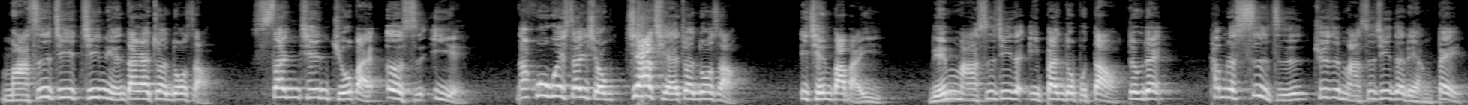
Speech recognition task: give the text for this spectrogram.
马斯基今年大概赚多少？三千九百二十亿耶，那货柜三雄加起来赚多少？一千八百亿。连马斯基的一半都不到，对不对？他们的市值却是马斯基的两倍。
